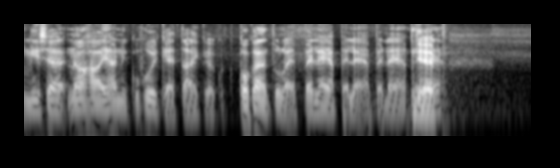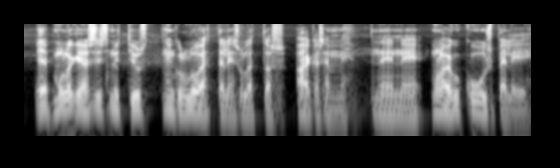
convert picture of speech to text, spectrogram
niin se nahaa ihan niinku huikea taikea, kun koko ajan tulee pelejä, pelejä, pelejä, pelejä. Jep. Jep, mullakin on siis nyt just, niin kuin luettelin sulle tuossa aikaisemmin, niin, niin mulla on joku kuusi peliä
